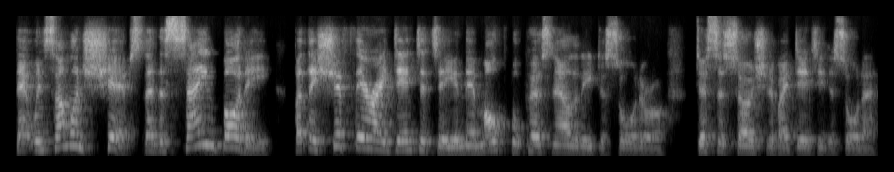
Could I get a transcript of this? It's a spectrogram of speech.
That when someone shifts, they're the same body, but they shift their identity and their multiple personality disorder or dissociative identity disorder.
